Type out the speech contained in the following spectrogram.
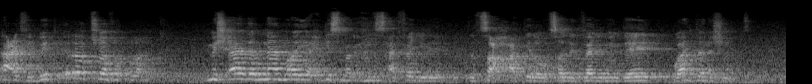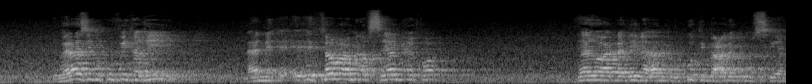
قاعد في البيت رايك شوية في القرآن. مش قادر نام مريح جسمك عشان تصحى الفجر تتصحى كده وتصلي الفجر وانت إيه وأنت نشيط. يبقى لازم يكون في تغيير. لأن الثمرة من الصيام يا إخوة. يا أيها الذين آمنوا كتب عليكم الصيام.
